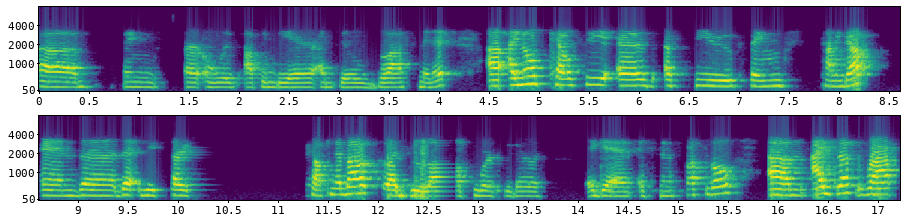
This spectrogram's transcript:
uh, things are always up in the air until the last minute. Uh, I know Kelsey has a few things coming up and uh, that we started talking about. So I'd love to work with her again as soon as possible. Um, I just wrapped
